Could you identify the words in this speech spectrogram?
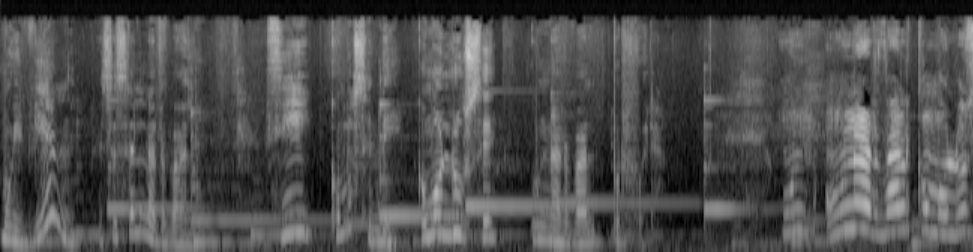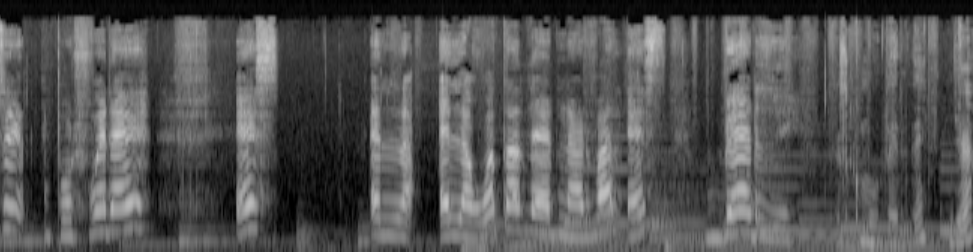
Muy bien, ese es el narval. Sí, ¿Cómo se ve? ¿Cómo luce un narval por fuera? un, un narval como luce por fuera es, es en, la, en la guata del narval es verde. Es como verde, ¿ya?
